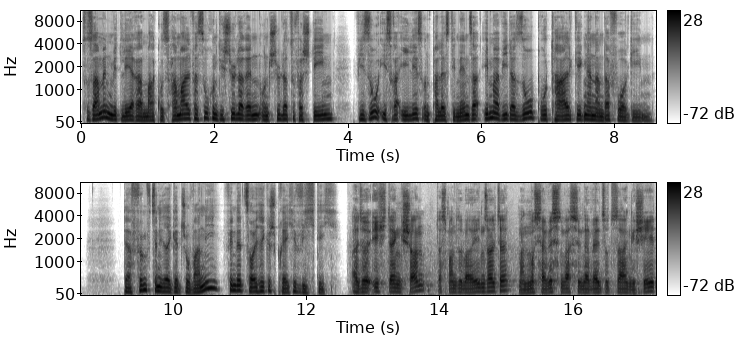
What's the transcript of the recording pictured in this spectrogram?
Zusammen mit Lehrer Markus Hammerl versuchen die Schülerinnen und Schüler zu verstehen, wieso Israelis und Palästinenser immer wieder so brutal gegeneinander vorgehen. Der 15-jährige Giovanni findet solche Gespräche wichtig. Also ich denke schon, dass man darüber reden sollte. Man muss ja wissen, was in der Welt sozusagen geschieht.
